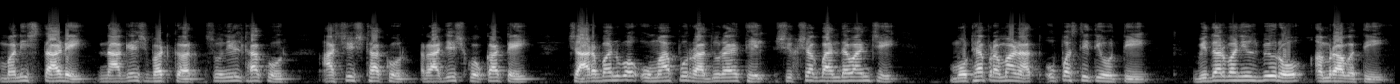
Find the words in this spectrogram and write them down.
मनीष ताडे नागेश भटकर सुनील ठाकूर आशिष ठाकूर राजेश कोकाटे चारबन व उमापूर राजुरा येथील शिक्षक बांधवांची मोठ्या प्रमाणात उपस्थिती होती. Vidarbha news bureau Amravati.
